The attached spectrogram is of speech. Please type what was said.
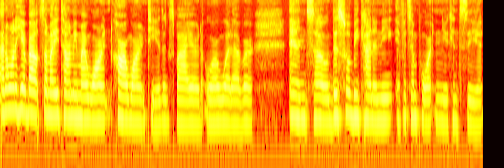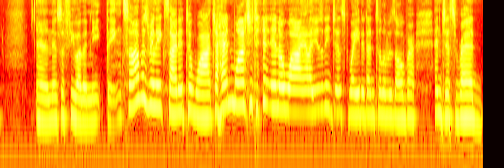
I don't want to hear about somebody telling me my warrant car warranty is expired or whatever. And so this will be kind of neat. If it's important, you can see it. And there's a few other neat things. So I was really excited to watch. I hadn't watched it in a while. I usually just waited until it was over and just read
